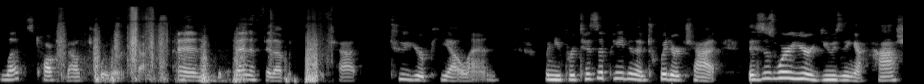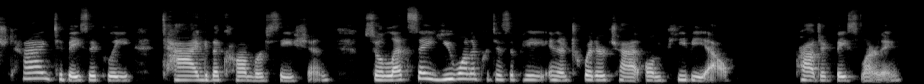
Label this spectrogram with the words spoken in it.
let's talk about Twitter chat and the benefit of a Twitter chat to your PLN. When you participate in a Twitter chat, this is where you're using a hashtag to basically tag the conversation. So let's say you want to participate in a Twitter chat on PBL, project based learning.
